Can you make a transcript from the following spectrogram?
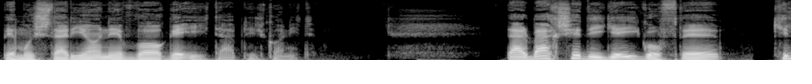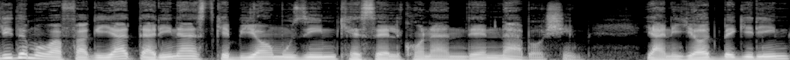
به مشتریان واقعی تبدیل کنید. در بخش دیگه ای گفته کلید موفقیت در این است که بیاموزیم کسل کننده نباشیم یعنی یاد بگیریم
